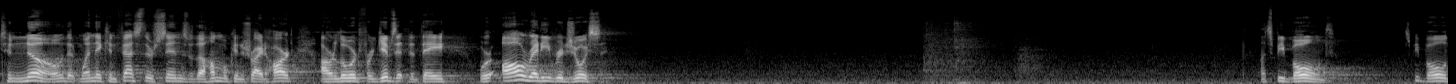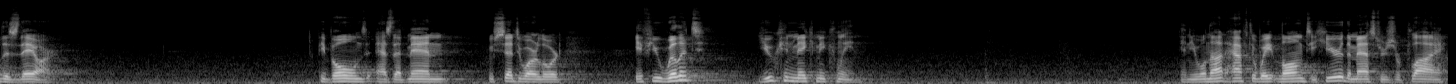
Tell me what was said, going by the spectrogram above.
to know that when they confess their sins with a humble, contrite heart, our Lord forgives it, that they were already rejoicing. Let's be bold. Let's be bold as they are. Be bold as that man who said to our Lord, If you will it, you can make me clean. And you will not have to wait long to hear the Master's reply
